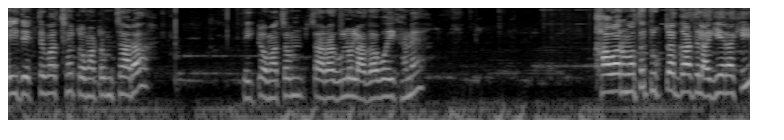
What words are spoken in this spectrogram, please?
এই দেখতে পাচ্ছ টমাটম চারা। এই টমাটম চারাগুলো লাগাবো এখানে। খাওয়ার মতো টুকটাক গাছ লাগিয়ে রাখি।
